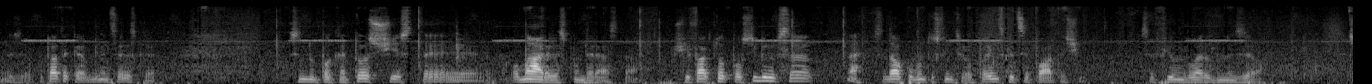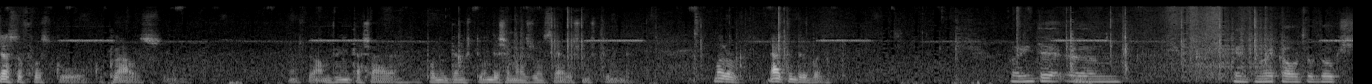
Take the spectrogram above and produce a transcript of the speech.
Dumnezeu. Cu toate că, bineînțeles că sunt un păcătos și este o mare răspundere asta. Și fac tot posibilul să, da, să dau cuvântul Sfinților Părinți cât se poate și să fiu în voia lui Dumnezeu. Ce asta a fost cu, cu Claus? Nu știu, am venit așa, pornit de nu știu unde și am ajuns iarăși nu știu unde. Mă rog, alte întrebări. Părinte, um, pentru noi ca ortodoxi,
